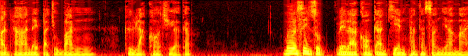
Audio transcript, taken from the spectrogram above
ปัญหาในปัจจุบันคือหลักข้อเชื่อครับ เมื่อสิ้นสุดเวลาของการเขียนพันธสัญญาใหม่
